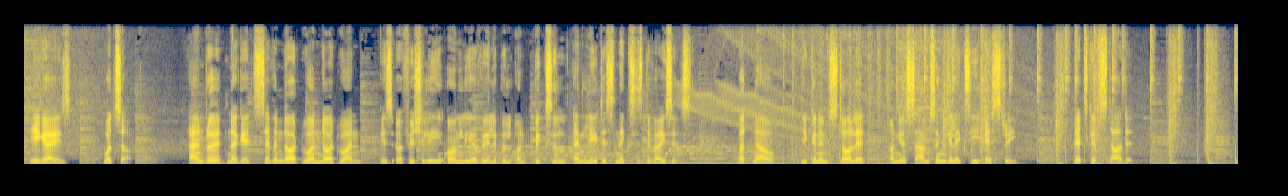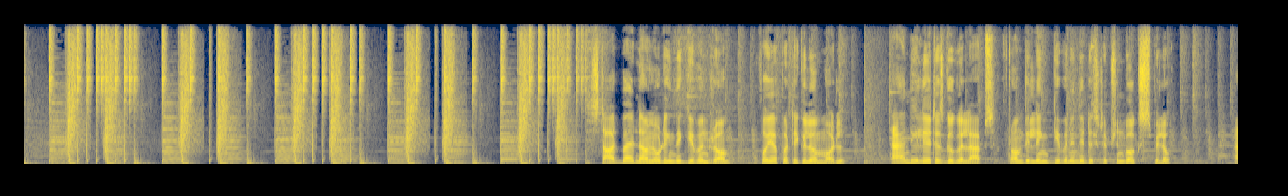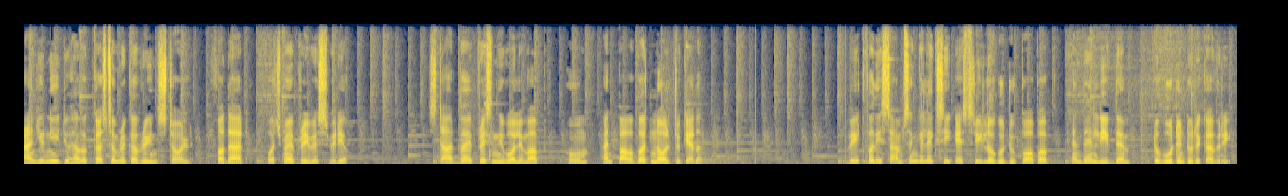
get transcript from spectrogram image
Hey guys, what's up? Android Nougat 7.1.1 is officially only available on Pixel and latest Nexus devices. But now, you can install it on your Samsung Galaxy S3. Let's get started. Start by downloading the given ROM for your particular model and the latest Google Apps from the link given in the description box below. And you need to have a custom recovery installed. For that, watch my previous video. Start by pressing the volume up, home and power button all together. Wait for the Samsung Galaxy S3 logo to pop up and then leave them to boot into recovery.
